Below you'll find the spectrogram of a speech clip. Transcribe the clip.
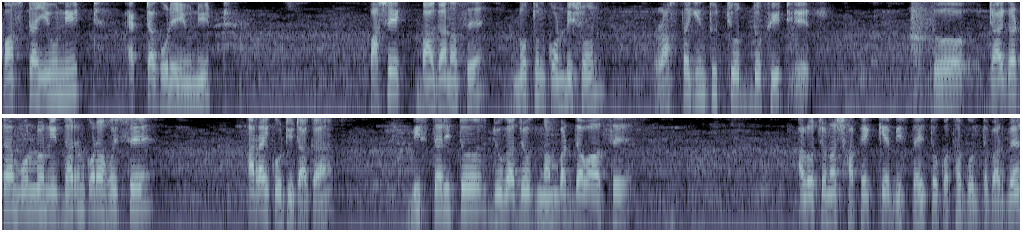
পাঁচটা ইউনিট, একটা করে ইউনিট। পাশে বাগান আছে, নতুন কন্ডিশন রাস্তা কিন্তু চোদ্দ ফিট এর। তো জায়গাটার মূল্য নির্ধারণ করা হয়েছে আড়াই কোটি টাকা। বিস্তারিত যোগাযোগ নাম্বার দেওয়া আছে। আলোচনা সাপেক্ষে বিস্তারিত কথা বলতে পারবেন।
